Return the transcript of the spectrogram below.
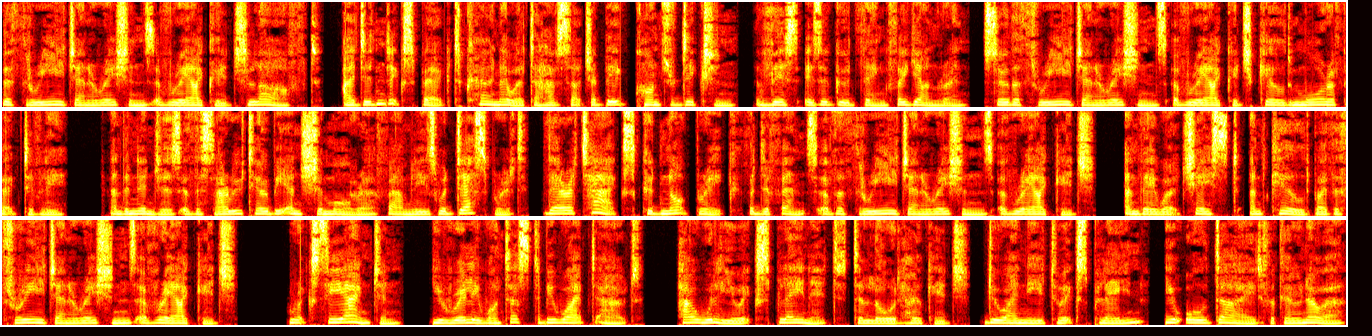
The three generations of Raikage laughed. I didn't expect Konoha to have such a big contradiction. This is a good thing for Yunren. So the three generations of Raikage killed more effectively, and the ninjas of the Sarutobi and Shimura families were desperate. Their attacks could not break the defense of the three generations of Raikage, and they were chased and killed by the three generations of Raikage. Rixie Angton, you really want us to be wiped out? How will you explain it to Lord Hokage? Do I need to explain? You all died for Konoha,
